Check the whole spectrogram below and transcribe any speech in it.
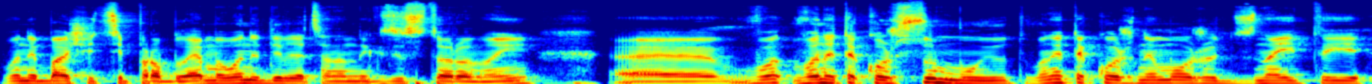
вони бачать ці проблеми, вони дивляться на них зі сторони. Е, Вони також сумують, вони також не можуть знайти,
